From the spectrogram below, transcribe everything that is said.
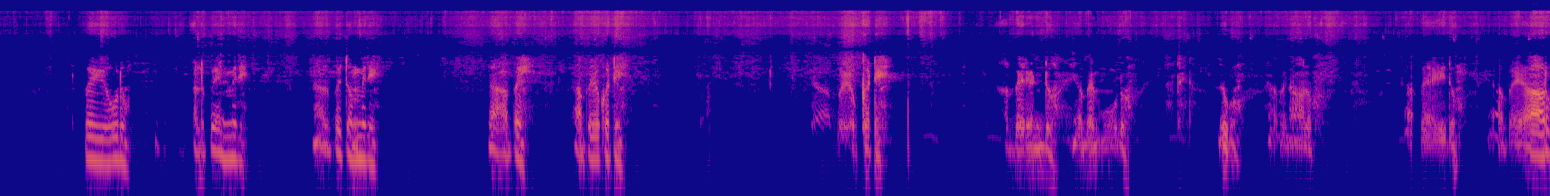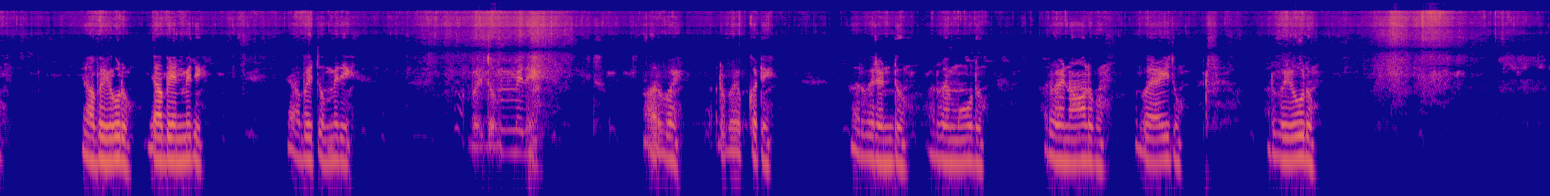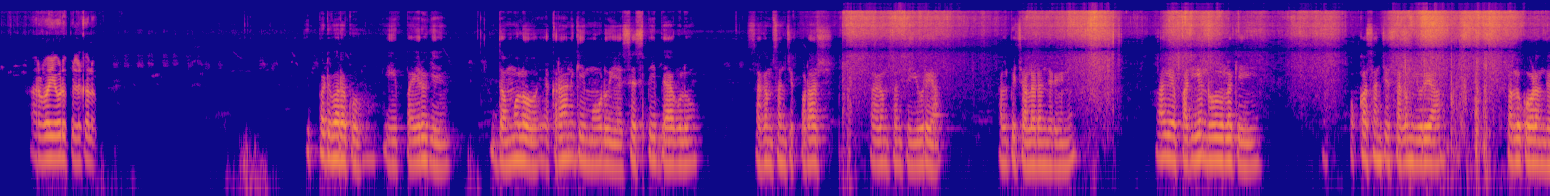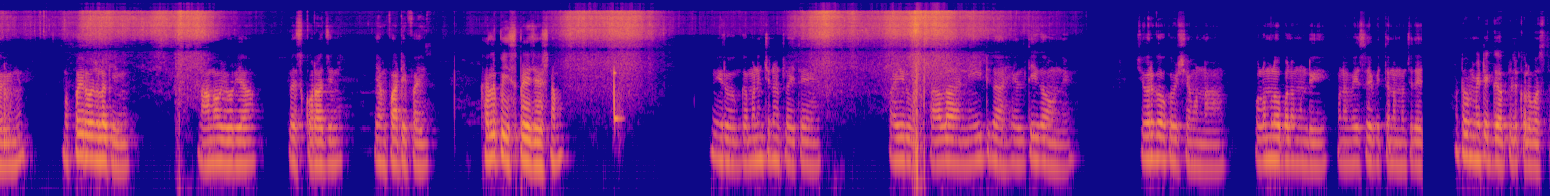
నలభై ఏడు నలభై ఎనిమిది నలభై తొమ్మిది యాభై యాభై ఒకటి యాభై ఒకటి యాభై రెండు యాభై మూడు యాభై నాలుగు యాభై నాలుగు యాభై ఐదు యాభై ఆరు యాభై ఏడు యాభై ఎనిమిది యాభై తొమ్మిది యాభై తొమ్మిది అరవై అరవై ఒకటి అరవై రెండు అరవై మూడు అరవై నాలుగు అరవై ఐదు అరవై ఏడు అరవై ఏడు పిలకలు. ఇప్పటి వరకు ఈ పైరుకి దమ్ములో ఎకరానికి మూడు ఎస్ఎస్పి బ్యాగులు సగం సంచి పొటాష్ సగం సంచి యూరియా కలిపి చల్లడం జరిగింది. అలాగే పదిహేను రోజులకి ఒక్క సంచి సగం యూరియా చల్లుకోవడం జరిగింది. ముప్పై రోజులకి nano urea plus Coragen M forty five కలిపి స్ప్రే చేసినాం. మీరు గమనించినట్లయితే పైరు చాలా నీట్గా హెల్తీగా ఉంది. చివరిగా ఒక విషయం అన్న పొలంలో బలం ఉండి మనం వేసే విత్తనం మంచిది. ఆటోమేటిక్గా పిలుకలు వస్తాయి.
